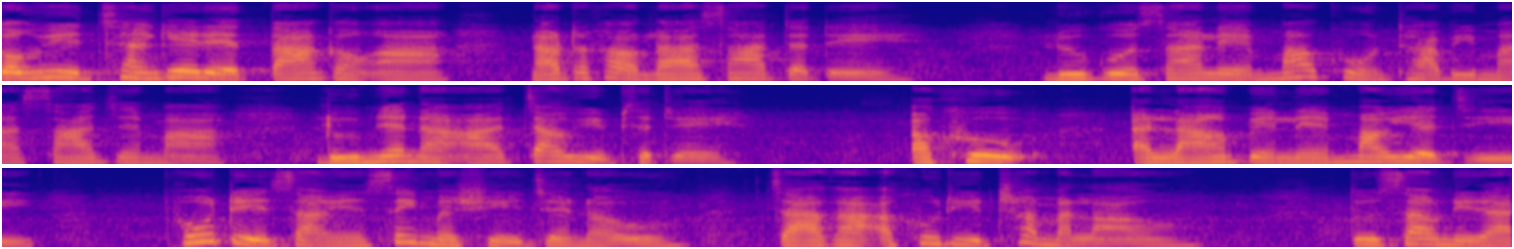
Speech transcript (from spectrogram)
ကုံ၍ခြံခဲ့တဲ့သားကောင်အားနောက်တစ်ခေါက်လာစားတတ်တယ်။လူကိုစားလဲမောက်ခုံထားပြီးမှစားခြင်းမှာလူမျက်နှာအားကြောက်ရွံ့ဖြစ်တယ်။ အခုအလောင်းပင်လင်မှောက်ရက်ကြီးဖိုးတေဆောင်ရင်စိတ်မရှိခြင်းတော့ဘူးကြားကအခုထိထွက်မလာဘူးသူစောင့်နေတာ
